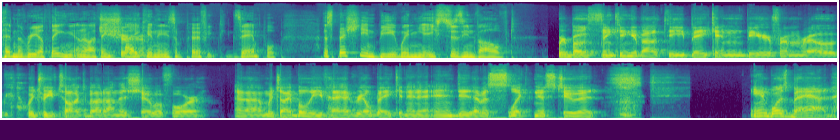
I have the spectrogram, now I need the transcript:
than the real thing, and I think sure. bacon is a perfect example, especially in beer when yeast is involved. We're both thinking about the bacon beer from Rogue, which we've talked about on this show before um, which I believe had real bacon in it, and it did have a slickness to it, and was bad,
